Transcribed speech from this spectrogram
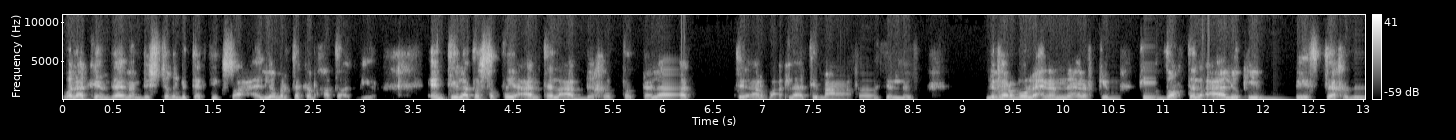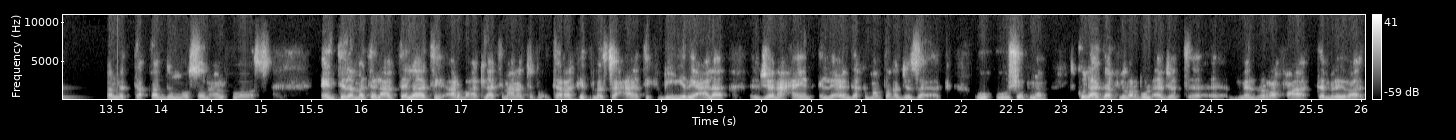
ولكن دائما بيشتغل بالتكتيك صح. اليوم ارتكب خطأ كبير. انت لا تستطيع ان تلعب بخطة 3 4 3 مع مثل ليفربول إحنا بنعرف كيف كيف الضغط العالي وكيف بيستخدم التقدم وصنع الفرص. انت لما تلعب 3 4 3 معناته تركت مساحات كبيرة على الجناحين اللي عندك منطقة جزائك. وشفنا كل أهداف ليفربول أجت آه، من رفعات تمريرات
